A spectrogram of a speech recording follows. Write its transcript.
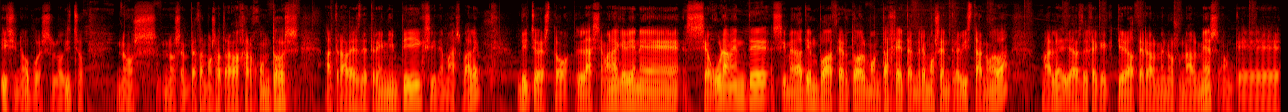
y si no, pues lo dicho nos, empezamos a trabajar juntos a través de Training Peaks y demás, ¿vale? Dicho esto, la semana que viene seguramente, si me da tiempo a hacer todo el montaje, tendremos entrevista nueva, ¿vale? Ya os dije que quiero hacer al menos una al mes, aunque,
